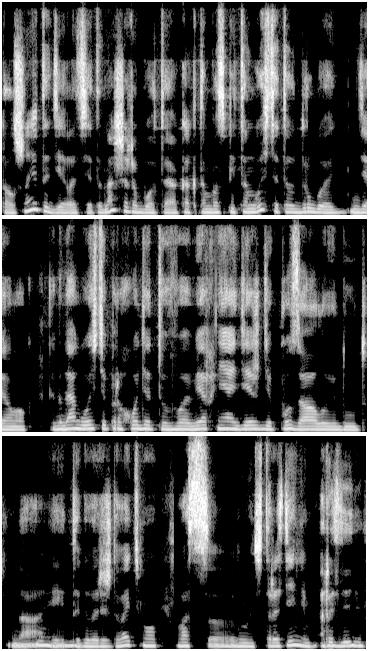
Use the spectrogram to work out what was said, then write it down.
должны это делать, это наша работа. А как там воспитан гость, это другой диалог. Когда гости проходят в верхней одежде по залу идут, да, mm-hmm. и ты говоришь, давайте мы вас, э, значит, разденем, разденем,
